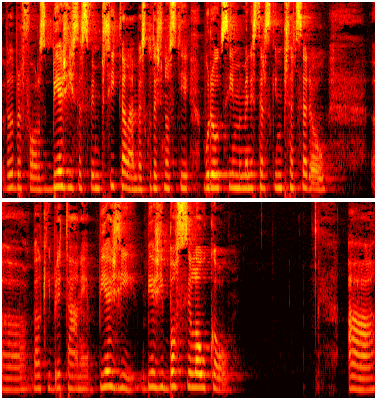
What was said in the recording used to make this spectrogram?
Wilberforce běží se svým přítelem, ve skutečnosti budoucím ministerským předsedou uh, Velké Británie, běží, běží bosy loukou. A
